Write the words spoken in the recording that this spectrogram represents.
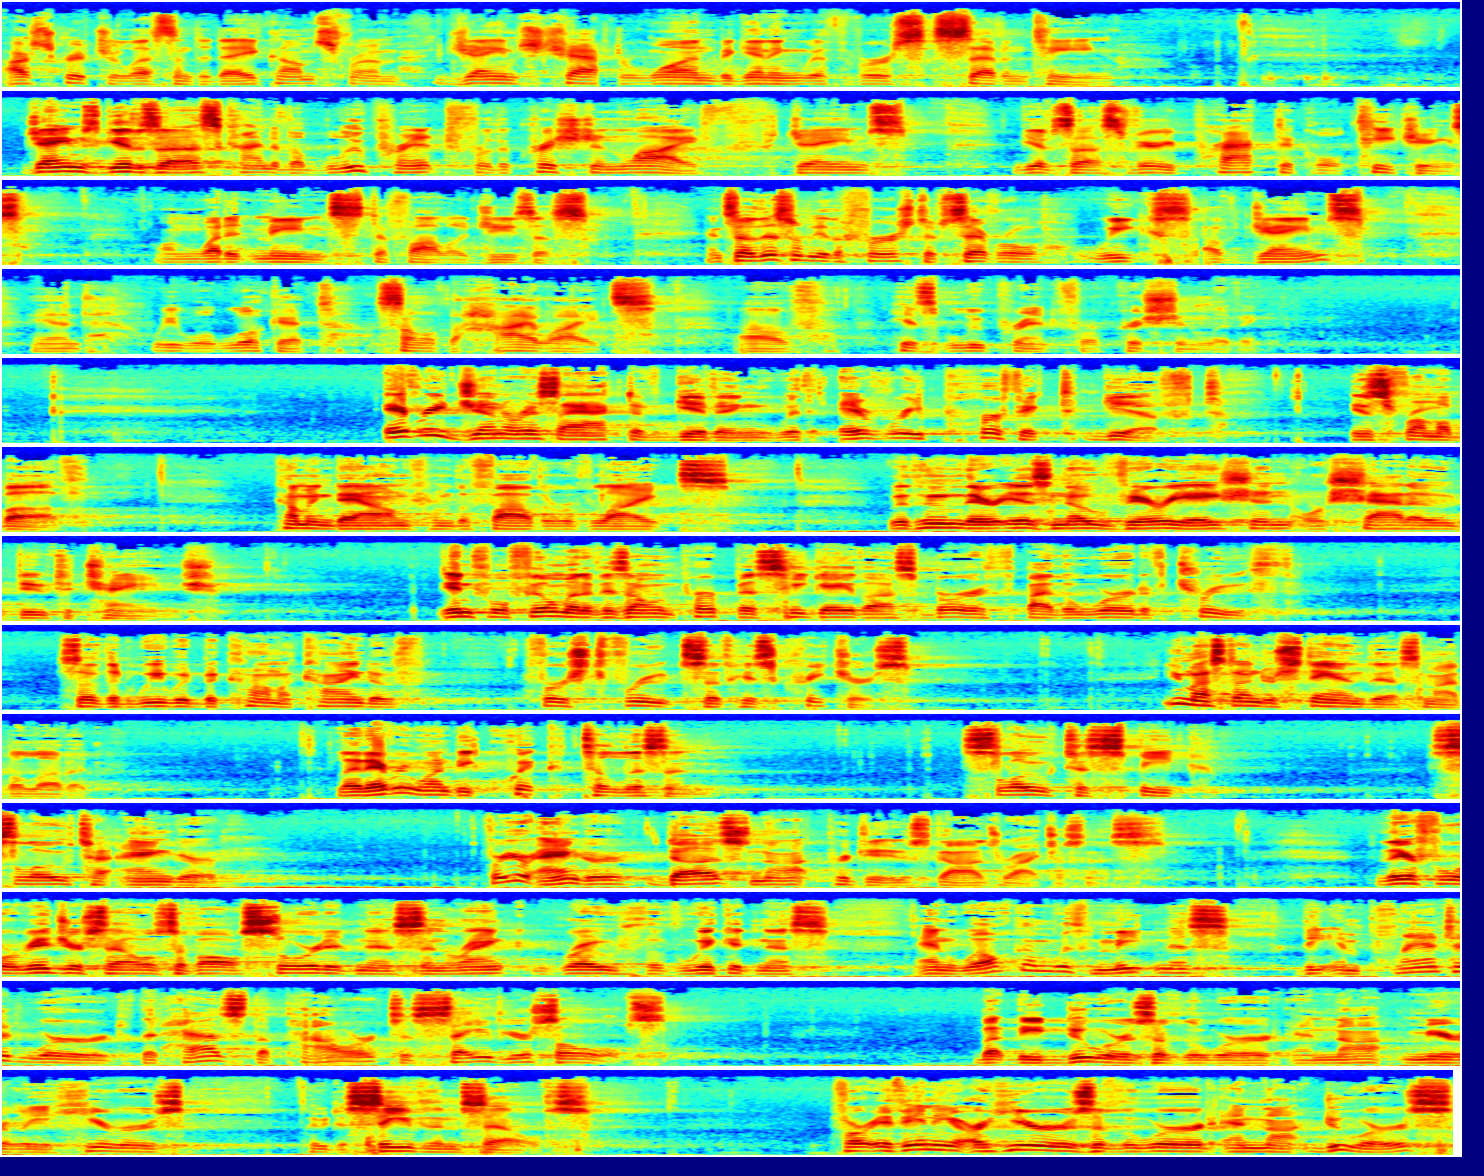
Our scripture lesson today comes from James chapter 1, beginning with verse 17. James gives us kind of a blueprint for the Christian life. James gives us very practical teachings on what it means to follow Jesus. And so this will be the first of several weeks of James, and we will look at some of the highlights of his blueprint for Christian living. Every generous act of giving with every perfect gift is from above, coming down from the Father of lights, with whom there is no variation or shadow due to change. In fulfillment of his own purpose, he gave us birth by the word of truth, so that we would become a kind of first fruits of his creatures. You must understand this, my beloved. Let everyone be quick to listen, slow to speak, slow to anger. For your anger does not produce God's righteousness. Therefore, rid yourselves of all sordidness and rank growth of wickedness, and welcome with meekness the implanted word that has the power to save your souls. But be doers of the word and not merely hearers who deceive themselves. For if any are hearers of the word and not doers,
